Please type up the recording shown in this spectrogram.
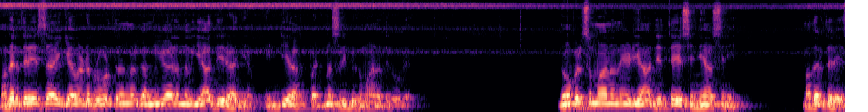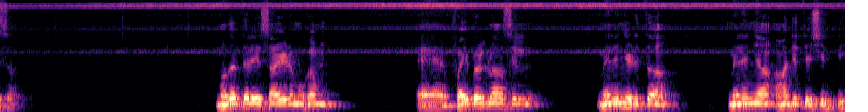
മദർ തെരേസായിക്ക് അവരുടെ പ്രവർത്തനങ്ങൾക്ക് അംഗീകാരം നൽകിയ ആദ്യ രാജ്യം ഇന്ത്യ പത്മശ്രീ ബഹുമാനത്തിലൂടെ. നോബൽ സമ്മാനം നേടിയ ആദ്യത്തെ സന്യാസിനി മദർ തെരേസ. മദർ തെരേസായുടെ മുഖം ഫൈബർ ഗ്ലാസിൽ മെനഞ്ഞെടുത്ത മെനഞ്ഞ ആദ്യത്തെ ശില്പി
